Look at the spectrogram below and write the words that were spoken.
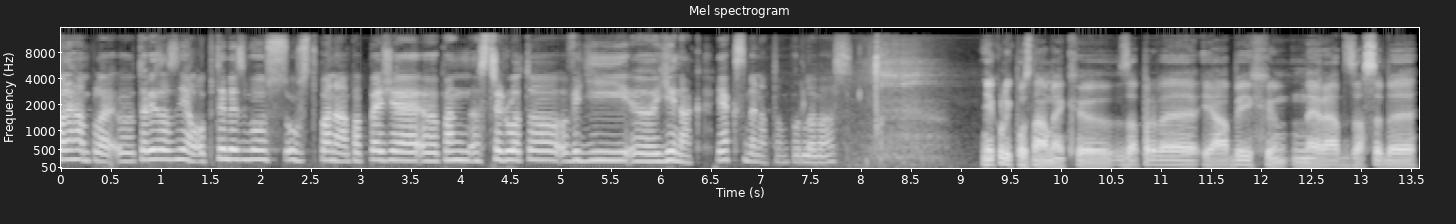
Pane Hample, eh, tady zazněl optimismus úst pana papeže. Eh, pan Středulet to vidí eh, jinak. Jak jsme na tom podle vás? Několik poznámek. Za prvé, já bych nerad za sebe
